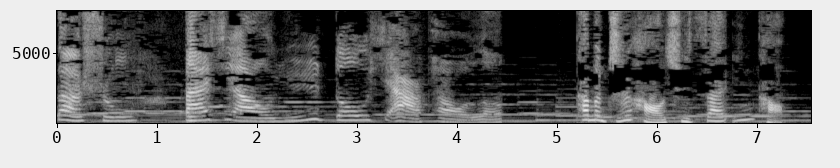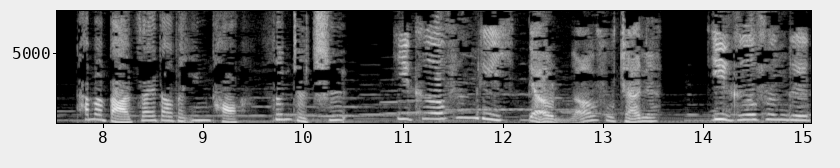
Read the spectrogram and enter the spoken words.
大声。把小鱼都吓跑了，他们只好去摘樱桃。他们把摘到的樱桃分着吃，一颗分给小老鼠强强，一颗分给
